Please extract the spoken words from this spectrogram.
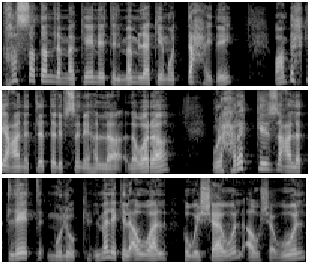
خاصة لما كانت المملكة متحدة وعم بحكي عن 3000 سنة هلا لورا ورح ركز على ثلاث ملوك. الملك الأول هو شاول أو شاول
